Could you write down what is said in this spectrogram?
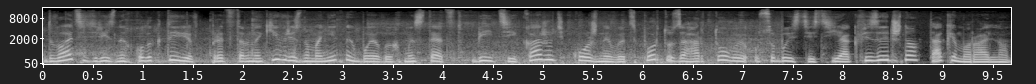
20 різних колективів, представників різноманітних бойових мистецтв. Бійці кажуть, кожний вид спорту загартовує особистість як фізично, так і морально.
